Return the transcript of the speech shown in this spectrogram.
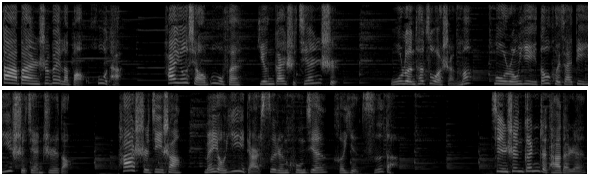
大半是为了保护他，还有小部分应该是监视。无论他做什么，慕容逸都会在第一时间知道。他实际上没有一点私人空间和隐私的。近身跟着他的人，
